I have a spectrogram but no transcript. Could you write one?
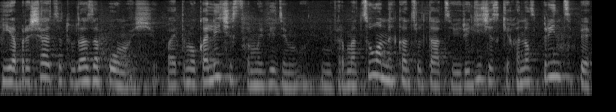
и обращаются туда за помощью. Поэтому количество мы видим информационных консультаций, юридических, оно в принципе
